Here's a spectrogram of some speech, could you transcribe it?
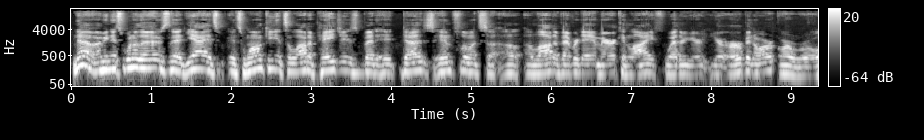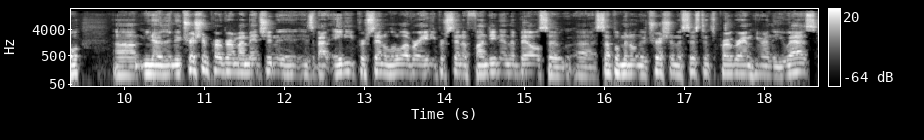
No, I mean it's one of those that yeah, it's it's wonky. It's a lot of pages, but it does influence a, a lot of everyday American life, whether you're you're urban or, or rural. Um, you know, the nutrition program I mentioned is about 80%, a little over 80% of funding in the bill. So, uh, supplemental nutrition assistance program here in the U.S.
